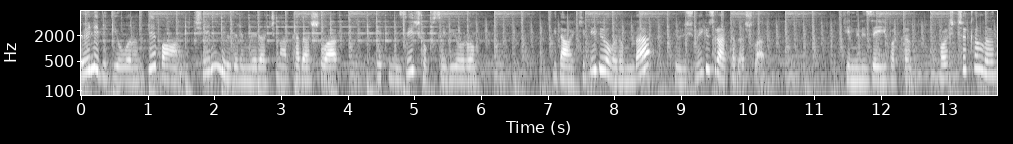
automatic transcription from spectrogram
Böyle videoların devamı için bildirimleri açın arkadaşlar. Hepinizi çok seviyorum. Bir dahaki videolarımda görüşmek üzere arkadaşlar. Kendinize iyi bakın. Hoşçakalın.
